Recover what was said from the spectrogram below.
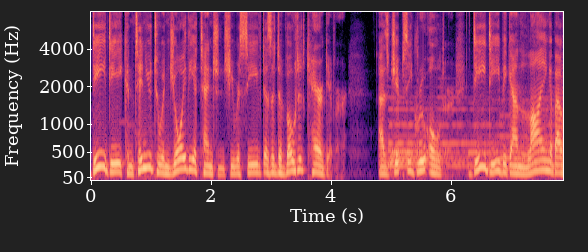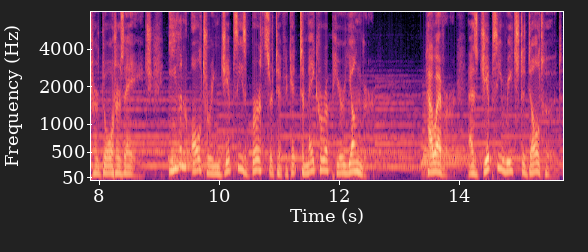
Dee Dee continued to enjoy the attention she received as a devoted caregiver. As Gypsy grew older, Dee Dee began lying about her daughter's age, even altering Gypsy's birth certificate to make her appear younger. However, as Gypsy reached adulthood,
